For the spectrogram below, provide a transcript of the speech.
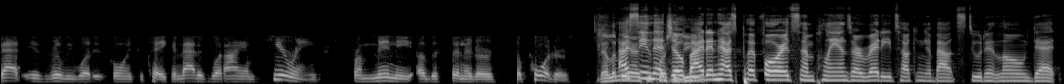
That is really what it's going to take. And that is what I am hearing from many of the senator's supporters. Now, let me I've ask seen a that question. Joe you- Biden has put forward some plans already talking about student loan debt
